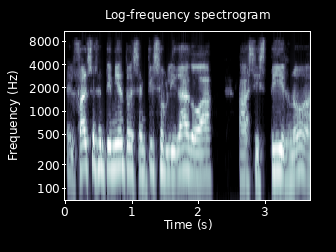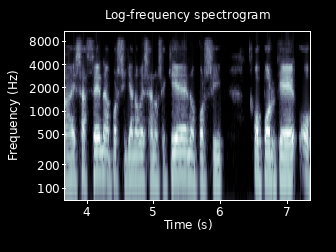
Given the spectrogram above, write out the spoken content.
el falso sentimiento de sentirse obligado a asistir ¿no? a esa cena por si ya no ves a no sé quién o por si o porque o,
